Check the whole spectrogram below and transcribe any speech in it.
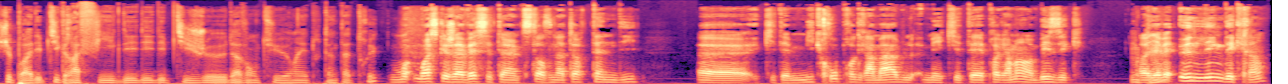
je sais pas, des petits graphiques, des, des, des petits jeux d'aventure et tout un tas de trucs. Moi, moi, ce que j'avais, c'était un petit ordinateur Tandy euh, qui était micro-programmable, mais qui était programmé en BASIC. Alors, il y avait une ligne d'écran,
